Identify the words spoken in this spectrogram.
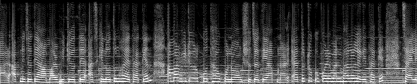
আর আপনি যদি আমার ভিডিওতে আজকে নতুন হয়ে থাকেন, আমার ভিডিওর কোথাও কোনো অংশ যদি আপনার এতটুকু পরিমাণ ভালো লেগে থাকে, চাইলে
